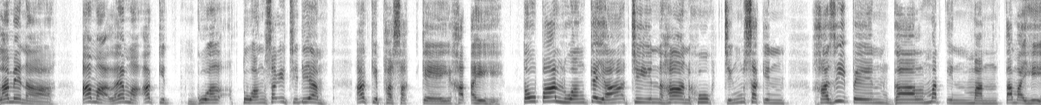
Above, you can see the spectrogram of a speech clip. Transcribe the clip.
Lamena ama lema akit gwal tuang sak chi diam. Aki phasak ke khat ai hi to pa luang ke ya in han khuk ching sakin. Khazi pen gal mat in man tamai hi.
